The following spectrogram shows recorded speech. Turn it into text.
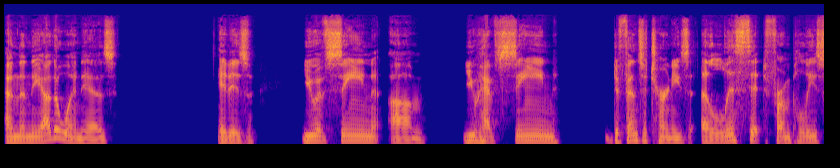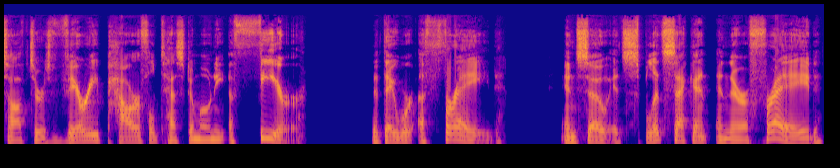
and then the other one is it is you have seen um, you have seen defense attorneys elicit from police officers very powerful testimony of fear that they were afraid. And so it's split second and they're afraid.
